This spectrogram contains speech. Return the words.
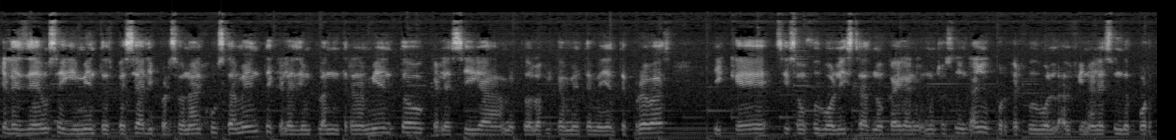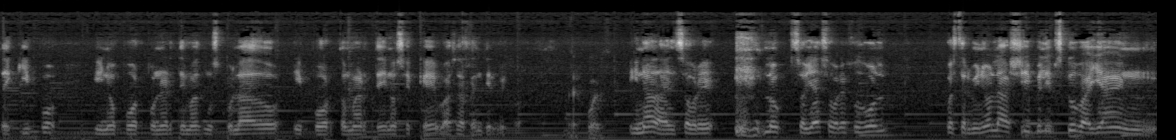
que les dé un seguimiento especial y personal justamente, que les dé un plan de entrenamiento, que les siga metodológicamente mediante pruebas y que si son futbolistas no caigan en muchos engaños porque el fútbol al final es un deporte de equipo y no por ponerte más musculado y por tomarte no sé qué vas a rendir mejor. De acuerdo. Y nada, sobre, lo, ya sobre fútbol, pues terminó la She Believes Cup allá en,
